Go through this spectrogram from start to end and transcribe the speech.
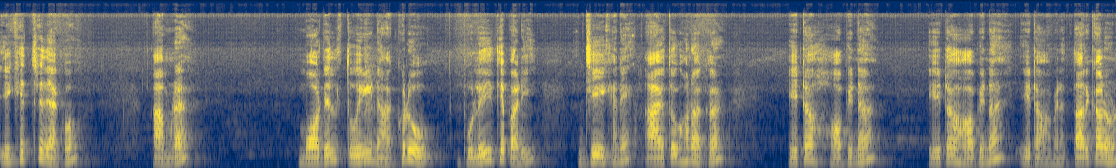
এক্ষেত্রে দেখো, আমরা মডেল তৈরি না করেও বলে দিতে পারি যে এখানে আয়ত ঘনাকার এটা হবে না, এটা হবে না, এটা হবে না। তার কারণ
